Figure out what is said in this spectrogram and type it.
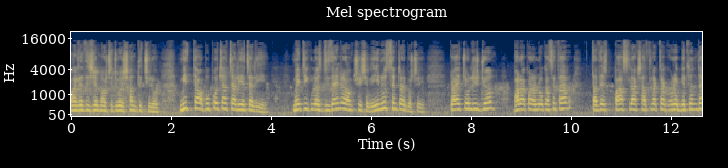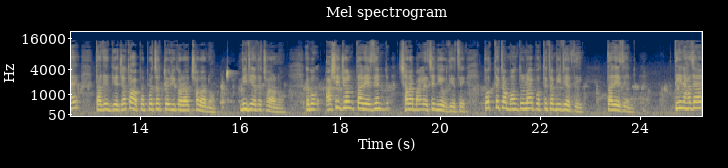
বাংলাদেশের মানুষের জীবনে শান্তি ছিল। মিথ্যা অপপ্রচার চালিয়ে চালিয়ে মেটিকুলাস ডিজাইনের অংশ হিসেবে ইনুস সেন্টার বসে প্রায় চল্লিশ জন ভাড়া করা লোক আছে তার। তাদের পাঁচ লাখ, সাত লাখ টাকা করে বেতন দেয়। তাদের দিয়ে যত অপপ্রচার তৈরি করা ছড়ানো। মিডিয়াতে ছড়ানো। এবং আশি জন তার এজেন্ট সারা বাংলাদেশে নিয়োগ দিয়েছে। প্রত্যেকটা মন্ত্রণালয়, প্রত্যেকটা মিডিয়াতে তার এজেন্ট। তিন হাজার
